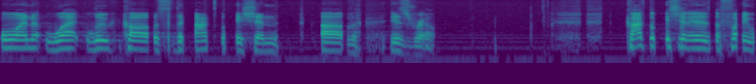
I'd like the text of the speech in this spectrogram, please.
on what Luke calls the consolation of Israel. Consolation is a funny word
